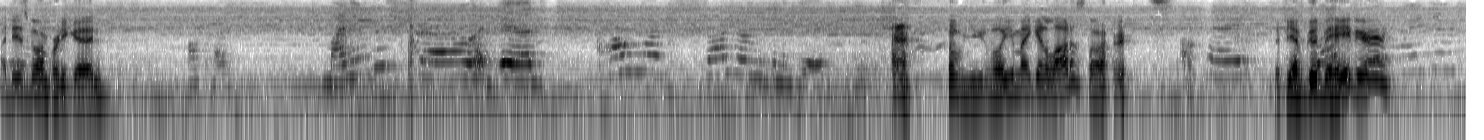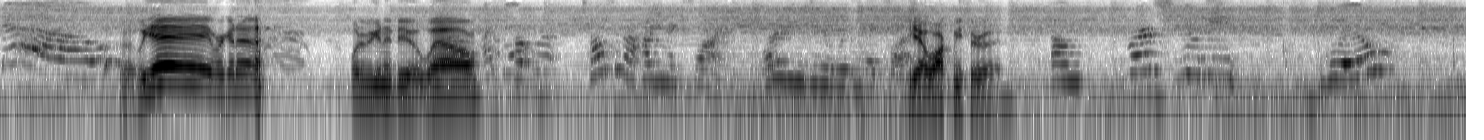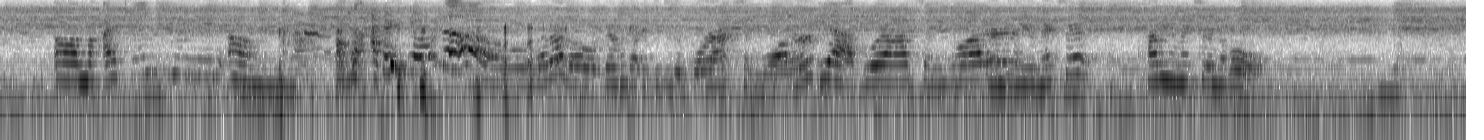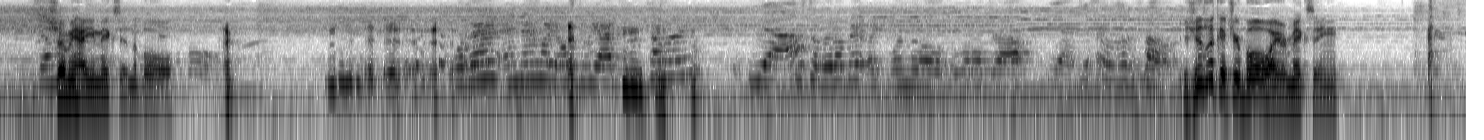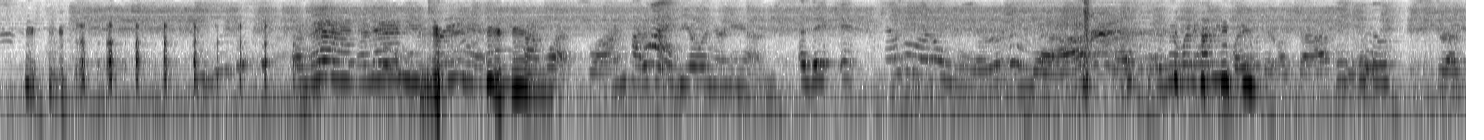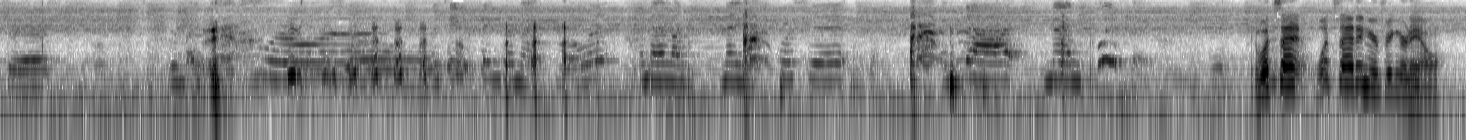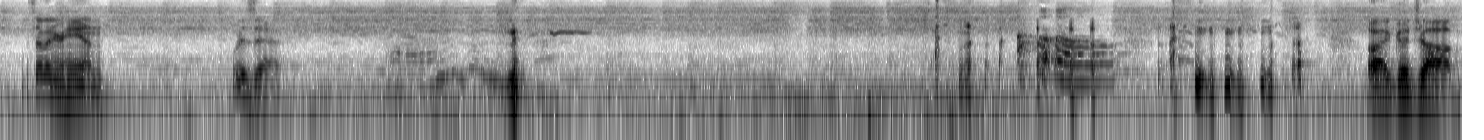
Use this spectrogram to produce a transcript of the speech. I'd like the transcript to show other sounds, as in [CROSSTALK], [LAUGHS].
My day's going pretty good. Okay. My name is Stella, and how much stars are we gonna get? [LAUGHS] You- well, you might get a lot of stars Okay. if you have good behavior. What do we do? Uh, Yay! We're gonna. [LAUGHS] What are we gonna do? Well, I think Oh, tell us about how you make slime. What do you do when you make slime? yeah, walk me through it. Um, I think you need, um, [LAUGHS] I don't know. What else? Oh, then we gotta do the borax and water. Yeah, borax and water. And you mix it. How do you mix it in the bowl? Show me how you mix it in the bowl. In the bowl. well then, and then what? Oh, do we add food [LAUGHS] coloring? Yeah, Just a little bit, like one little little drop. yeah, just a little bit. You should look at your bowl while you're mixing. [LAUGHS] And then, and then you [LAUGHS] drain it, and you have what? Slime. How does it feel in your hands? And they, it feels a little weird. Yeah. and then what? How do you play with it like that? You like stretch it. And like, like swirl it. Like take your finger and like swirl it. And then like, then you push it. Like that. And then twist it. What's that? What's that in your fingernail? What's that on your hand? What is that? All right, good job.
